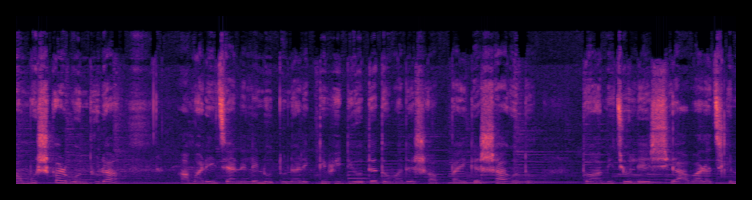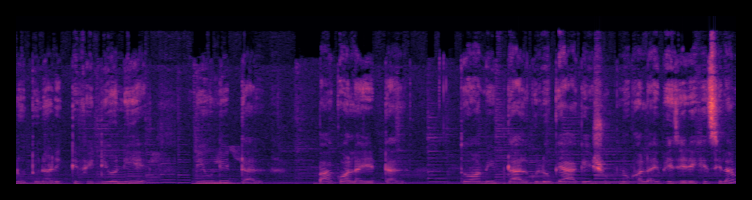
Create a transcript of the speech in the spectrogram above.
নমস্কার বন্ধুরা, আমার এই চ্যানেলে নতুন আরেকটি ভিডিওতে তোমাদের সবাইকে স্বাগত। তো আমি চলে এসেছি আবার আজকে নতুন আরেকটি ভিডিও নিয়ে, বিউলির ডাল বা কলাইয়ের ডাল। তো আমি ডালগুলোকে আগেই শুকনো খলায় ভেজে রেখেছিলাম,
